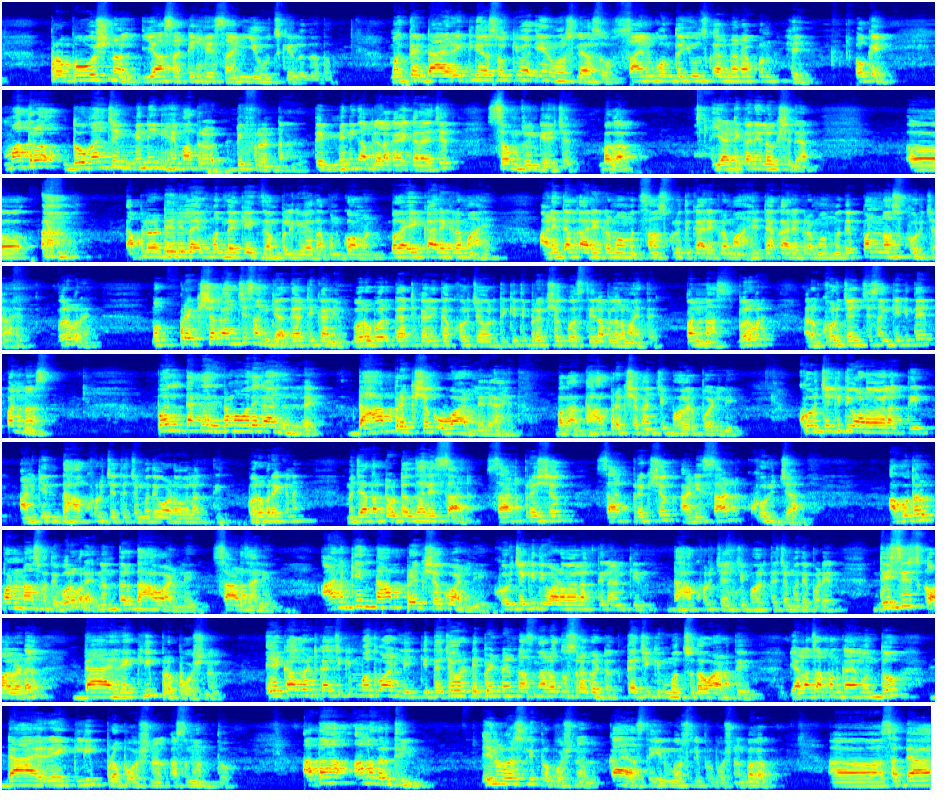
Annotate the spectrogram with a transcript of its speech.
प्रोपोर्शनल यासाठी हे साईन यूज केलं जातं. मग ते डायरेक्टली असो किंवा इनव्हर्सली असो साईन कोणतं यूज करणार आपण? हे. ओके मात्र दोघांचे मिनिंग हे मात्र डिफरंट आहे. ते मिनिंग आपल्याला काय करायचे समजून घ्यायचे बघा या ठिकाणी लक्ष द्या. आपलं डेली लाईफमधलं एक एक्झाम्पल घेऊयात आपण कॉमन बघा एक कार्यक्रम आहे आणि त्या कार्यक्रमामध्ये सांस्कृतिक कार्यक्रम आहे त्या कार्यक्रमामध्ये पन्नास खुर्च्या आहेत. बरोबर आहे? मग प्रेक्षकांची संख्या त्या ठिकाणी बरोबर त्या ठिकाणी त्या खुर्च्यावरती किती प्रेक्षक बसतील आपल्याला माहीत आहे? पन्नास. बरोबर आहे? कारण खुर्च्यांची संख्या किती आहे? पन्नास. पण त्या कार्यक्रमामध्ये काय झालेलं आहे? दहा प्रेक्षक वाढलेले आहेत. बघा दहा प्रेक्षकांची भर पडली. खुर्च्या किती वाढवाव्या लागतील? आणखीन दहा खुर्च्या त्याच्यामध्ये वाढवाव्या लागतील. बरोबर आहे की नाही? म्हणजे आता टोटल झाले साठ. साठ प्रेक्षक साठ प्रेक्षक आणि साठ खुर्च्या. अगोदर पन्नास होते बरोबर आहे. नंतर दहा वाढले साठ झाले. आणखीन दहा प्रेक्षक वाढले. खुर्च्या किती वाढवाव्या लागतील आणखीन? दहा खुर्च्यांची भर त्याच्यामध्ये पडेल. This is called directly proportional एका घटकाची किंमत वाढली की त्याच्यावर डिपेंडंट असणारा दुसरा घटक त्याची किंमत सुद्धा वाढते. यालाच आपण काय म्हणतो? डायरेक्टली प्रपोशनल असं म्हणतो. आता अनदर थिंग इनव्हर्सली प्रोपोर्शनल. काय असते इनव्हर्सली प्रोपोर्शनल? बघा सध्या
